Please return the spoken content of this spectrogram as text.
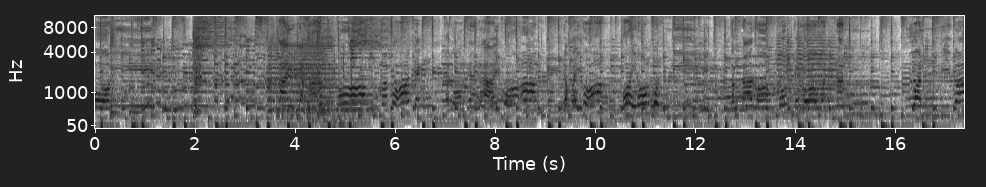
่มีไอ้ทหารทองมาขอแต่งกระดองแทงอายพร้อมจะไปขอขอให้น้องคนดี ตั้งตารอน้องจะรอวันนั้น วันวิวา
